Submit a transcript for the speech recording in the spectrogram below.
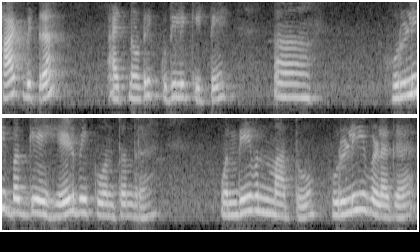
ಹಾಕಿಬಿಟ್ರೆ ಆಯ್ತು ನೋಡ್ರಿ ಕುದಿಲಿಕ್ಕೆ ಇಟ್ಟೆ. ಆ, ಹುರುಳಿ ಬಗ್ಗೆ ಹೇಳಬೇಕು ಅಂತಂದ್ರೆ ಒಂದೇ ಒಂದು ಮಾತು ಹುರುಳಿ ಒಳಗೆ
